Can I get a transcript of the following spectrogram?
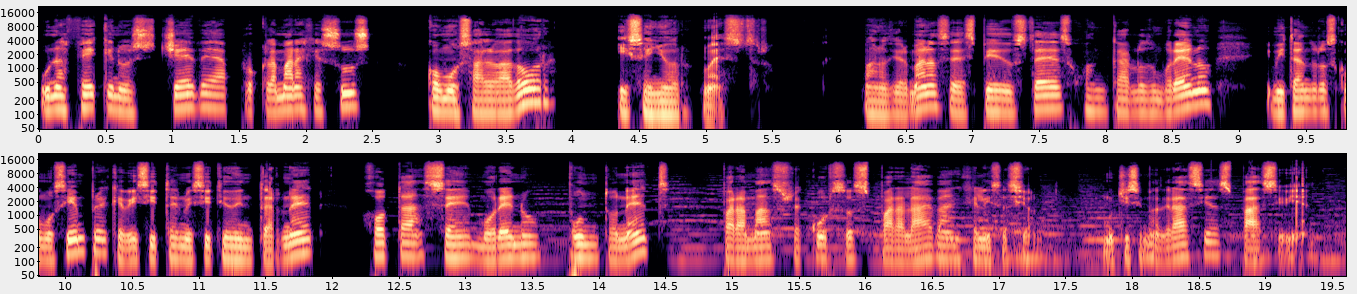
una fe que nos lleve a proclamar a Jesús como Salvador y Señor nuestro. Hermanos y hermanas, se despide de ustedes Juan Carlos Moreno, invitándolos como siempre que visiten mi sitio de internet jcmoreno.net para más recursos para la evangelización. Muchísimas gracias, paz y bien.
